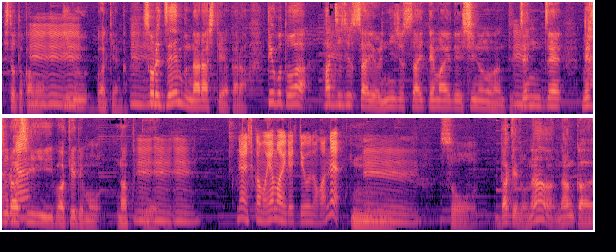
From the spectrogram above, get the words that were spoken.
人とかもいるわけやんか、うんうんそれ全部鳴らしてやから。っていうことは80歳より20歳手前で死ぬのなんて全然珍しいわけでもなくて、うんうんうん。ねしかも病でっていうのがね。うん。うん。そう。だけどななんか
